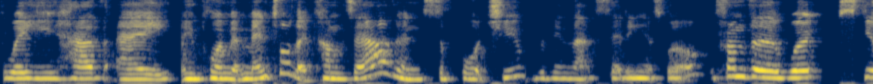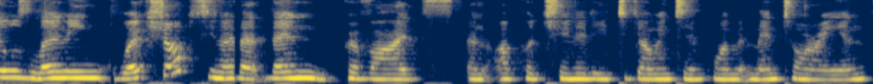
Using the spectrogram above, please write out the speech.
where you have a employment mentor that comes out and supports you within that setting as well. From the work skills learning workshops you know that then provides an opportunity to go into employment mentoring. And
